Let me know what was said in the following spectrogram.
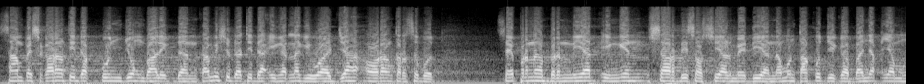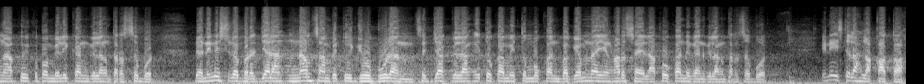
sampai sekarang tidak kunjung balik dan kami sudah tidak ingat lagi wajah orang tersebut saya pernah berniat ingin share di sosial media namun takut jika banyak yang mengakui kepemilikan gelang tersebut dan ini sudah berjalan 6 sampai 7 bulan sejak gelang itu kami temukan bagaimana yang harus saya lakukan dengan gelang tersebut. Ini istilah laqatah,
